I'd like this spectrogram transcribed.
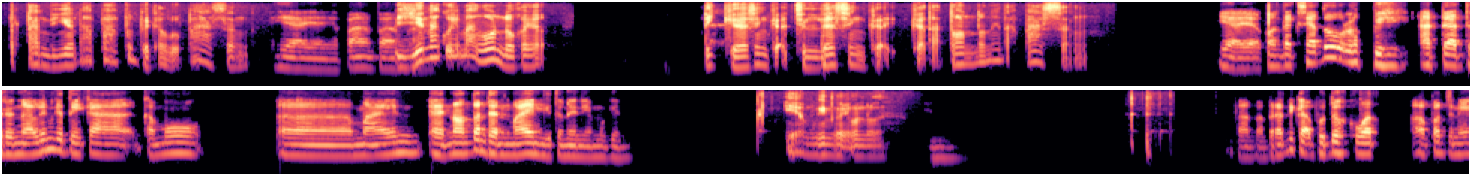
pertandingan apa pun bakal gue pasang Iya iya iya, paham paham. biyen aku emang ngono kayak liga sing gak jelas sing gak gak tak tonton tak pasang Iya ya, konteksnya tuh lebih ada adrenalin ketika kamu eh, main, eh nonton dan main gitu Nin ya mungkin. ya mungkin kayak ngono lah paham. Berarti gak butuh kuat apa tuh nih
